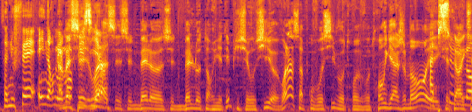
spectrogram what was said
ça nous fait énormément Ah bah plaisir. voilà, c'est une belle c'est une belle notoriété puis c'est aussi euh, voilà ça prouve aussi votre votre engagement et etc etc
